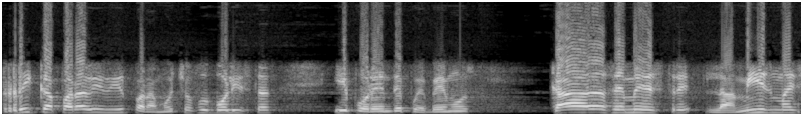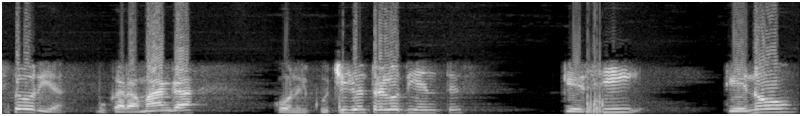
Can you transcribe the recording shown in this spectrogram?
rica para vivir para muchos futbolistas y por ende pues vemos cada semestre la misma historia. Bucaramanga con el cuchillo entre los dientes, que sí, que no,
